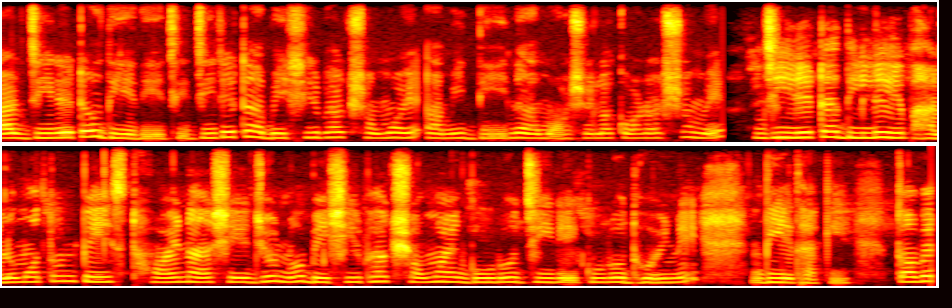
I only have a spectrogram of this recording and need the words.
আর জিরেটাও দিয়ে দিয়েছি। জিরেটা বেশিরভাগ সময় আমি দিই না মশলা করার সময়। জিরেটা দিলে ভালো মতন পেস্ট হয় না, সেজন্য বেশিরভাগ সময় গুঁড়ো জিরে, গুঁড়ো ধনে দিয়ে থাকি। তবে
